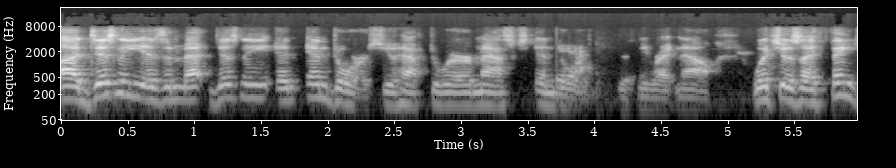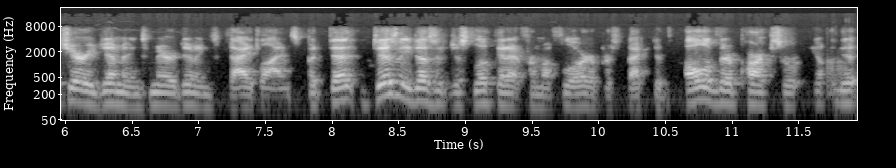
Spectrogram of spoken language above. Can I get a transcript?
Uh, Disney is in Disney in, indoors. You have to wear masks indoors. Yeah. Disney right now, which is I think Jerry Demings, Mayor Demings guidelines. But D- Disney doesn't just look at it from a Florida perspective. All of their parks are. You know,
